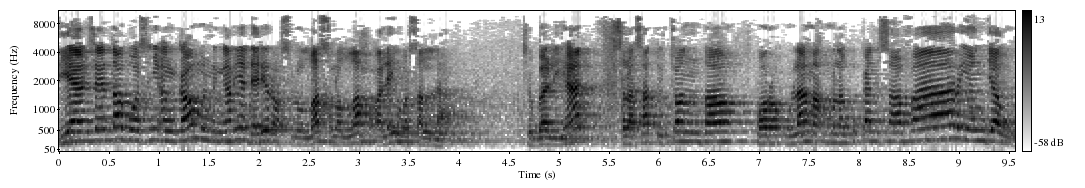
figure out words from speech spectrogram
yang saya tahu bahwasanya engkau mendengarnya dari Rasulullah Shallallahu Alaihi Wasallam. Coba lihat salah satu contoh para ulama melakukan safar yang jauh.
